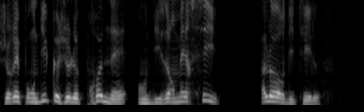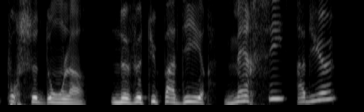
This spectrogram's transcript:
Je répondis que je le prenais en disant merci. Alors, dit-il, pour ce don-là, ne veux-tu pas dire merci à Dieu?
